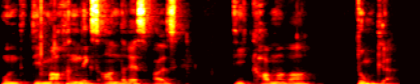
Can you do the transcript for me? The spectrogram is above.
Und die machen nichts anderes als die Kamera dunkler.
